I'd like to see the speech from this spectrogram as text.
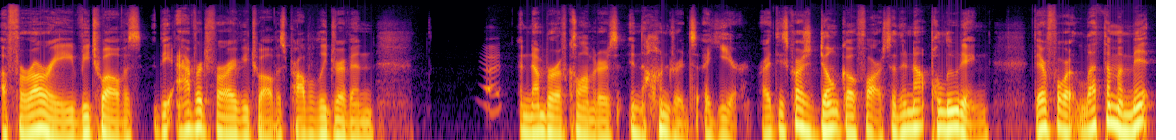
a Ferrari V12 is the average Ferrari V12 is probably driven a number of kilometers in the hundreds a year, right? These cars don't go far, so they're not polluting. Therefore, let them emit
